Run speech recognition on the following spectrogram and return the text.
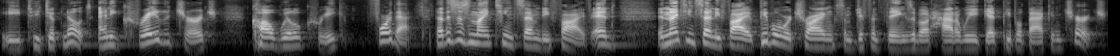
he, he took notes, and he created a church called Willow Creek for that. Now, this is 1975. And in 1975, people were trying some different things about how do we get people back in church.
